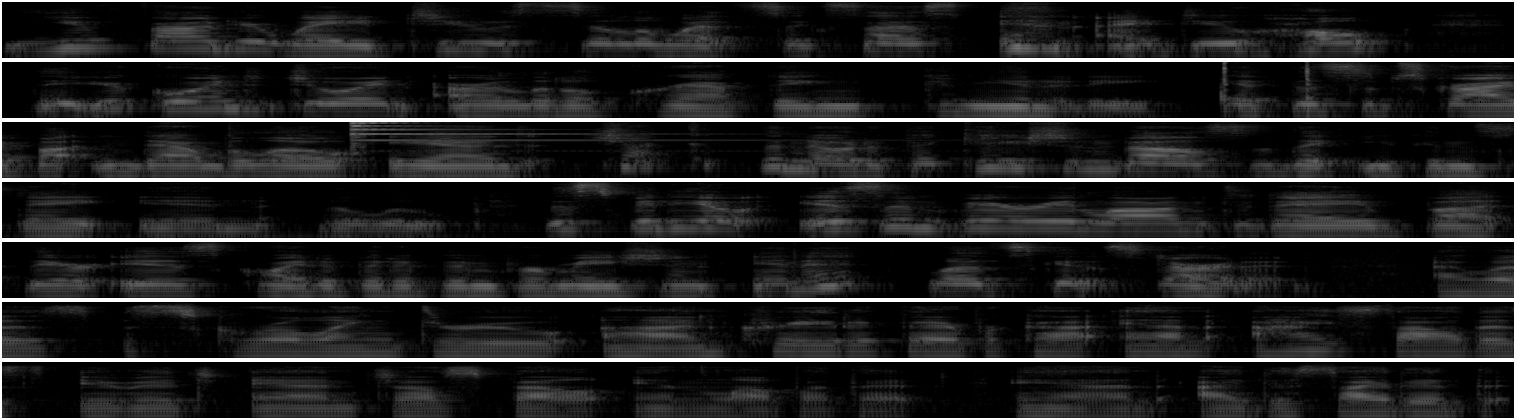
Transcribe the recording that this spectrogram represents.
You found your way to Silhouette success, and I do hope that you're going to join our little crafting community. Hit the subscribe button down below and check the notification bell so that you can stay in the loop. This video isn't very long today, but there is quite a bit of information in it. Let's get started. I was scrolling through on Creative Fabrica and I saw this image and just fell in love with it. And I decided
